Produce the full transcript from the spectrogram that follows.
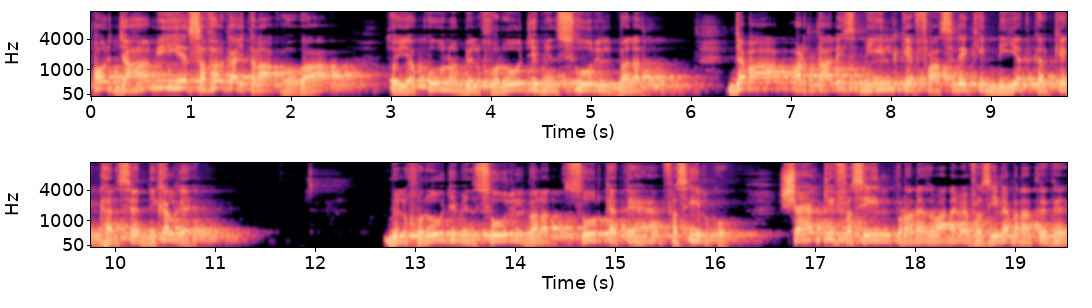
اور جہاں بھی یہ سفر کا اطلاق ہوگا، تو یقون بالخروج منصور البلد۔ جب آپ اڑتالیس میل کے فاصلے کی نیت کر کے گھر سے نکل گئے، بالخروج منصور البلد۔ سور کہتے ہیں فصیل کو۔ شہر کی فصیل، پرانے زمانے میں فصیلیں بناتے تھے،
